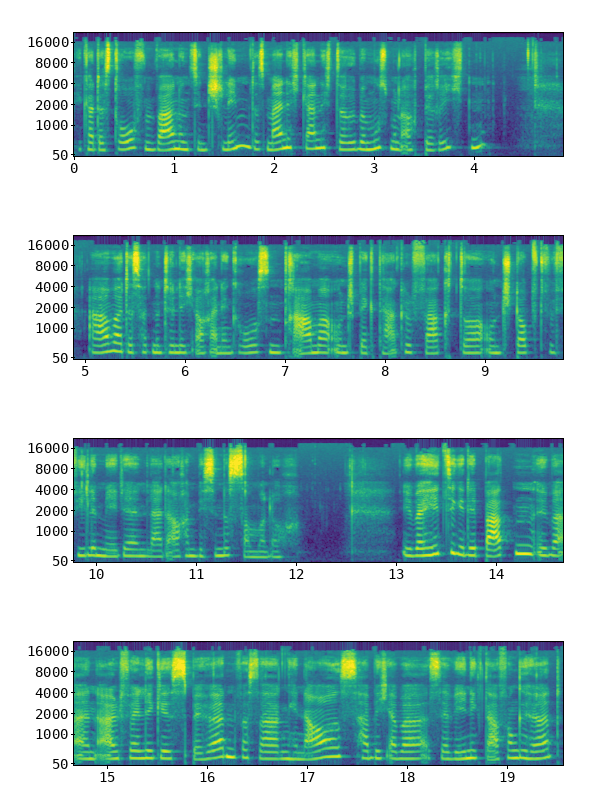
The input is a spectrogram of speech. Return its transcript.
Die Katastrophen waren und sind schlimm, das meine ich gar nicht, darüber muss man auch berichten. Aber das hat natürlich auch einen großen Drama- und Spektakelfaktor und stopft für viele Medien leider auch ein bisschen das Sommerloch. Über hitzige Debatten über ein allfälliges Behördenversagen hinaus habe ich aber sehr wenig davon gehört,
